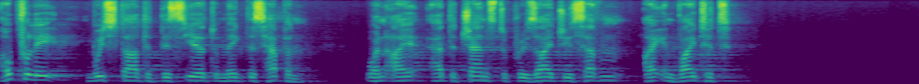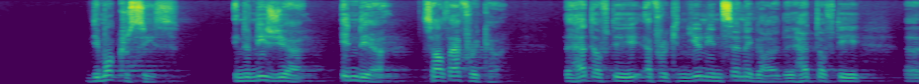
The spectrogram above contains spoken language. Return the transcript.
hopefully we started this year to make this happen. When I had the chance to preside G7, I invited democracies, Indonesia, India, South Africa, the head of the African Union, Senegal, the head of the, uh,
